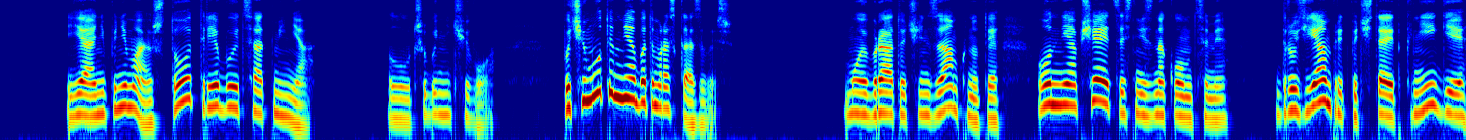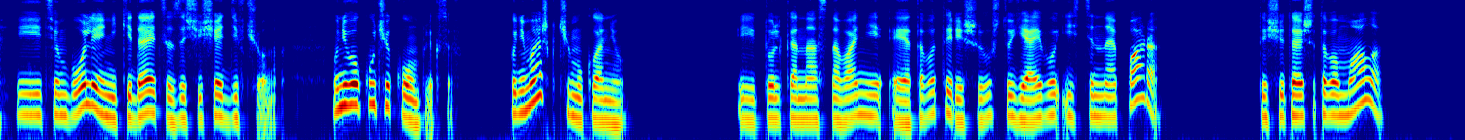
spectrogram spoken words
Я не понимаю, что требуется от меня. Лучше бы ничего. Почему ты мне об этом рассказываешь? Мой брат очень замкнутый, он не общается с незнакомцами. Друзьям предпочитает книги и тем более не кидается защищать девчонок. У него куча комплексов. Понимаешь, к чему клоню? И только на основании этого ты решил, что я его истинная пара? Ты считаешь этого мало?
